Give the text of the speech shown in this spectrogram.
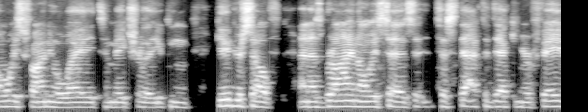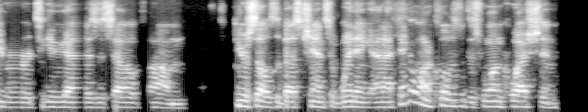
always finding a way to make sure that you can give yourself, and as Bryan always says, to stack the deck in your favor to give you guys yourself. Um, yourselves the best chance of winning. And I think I want to close with this one question.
